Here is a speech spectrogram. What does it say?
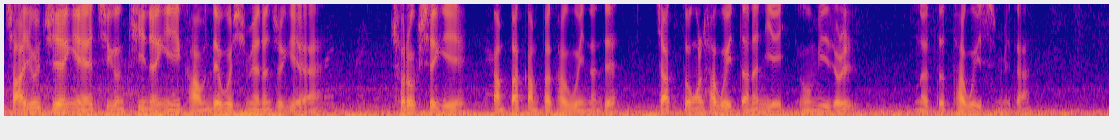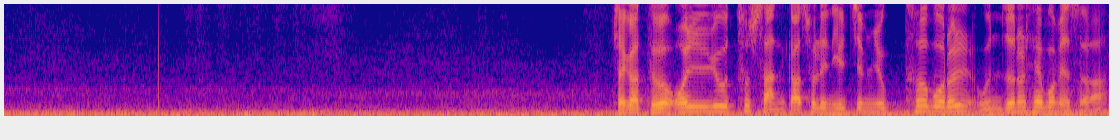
자율주행에 지금 기능이 가운데 보시면은 저기에 초록색이 깜빡깜빡하고 있는데 작동을 하고 있다는 예- 의미를 어, 뜻하고 있습니다. 제가 The all new 투싼 가솔린 1.6 터보를 운전을 해보면서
